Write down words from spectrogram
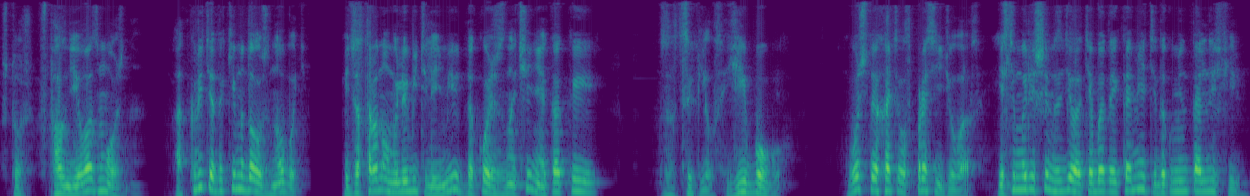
что ж, вполне возможно. Открытие таким и должно быть. Ведь астрономы-любители имеют такое же значение, как и... Зациклился, ей-богу. Вот что я хотел спросить у вас. Если мы решим сделать об этой комете документальный фильм,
